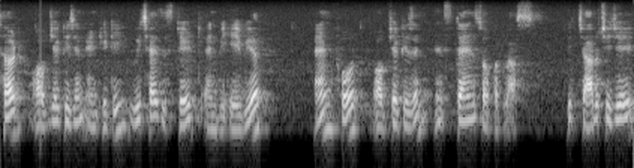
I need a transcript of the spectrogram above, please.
Third, object is an entity which has state and behavior. And fourth, object is an instance of a class. ये चारों चीज़ें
